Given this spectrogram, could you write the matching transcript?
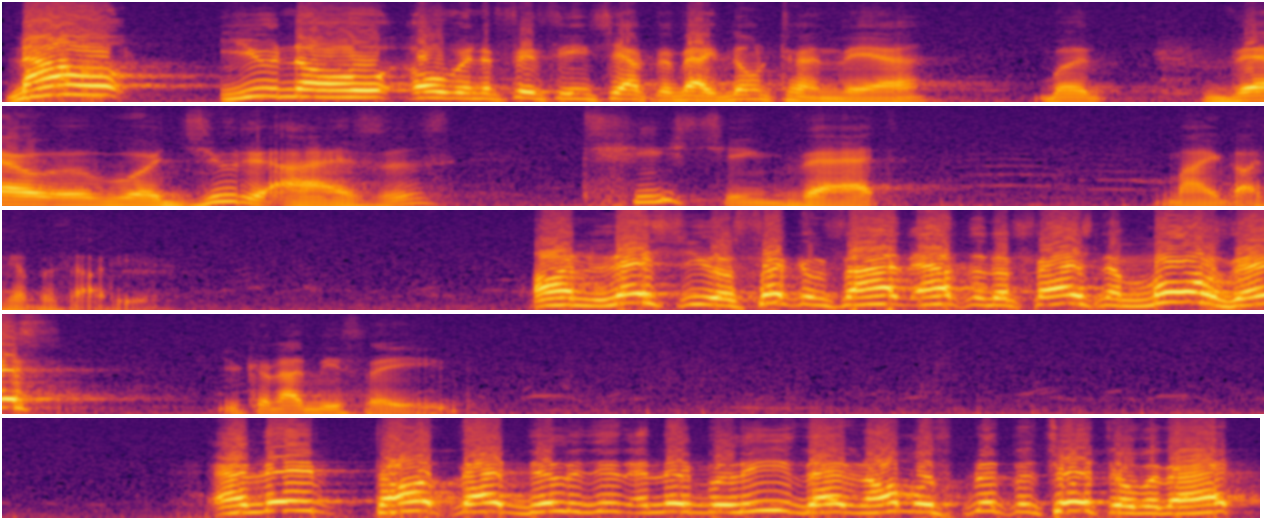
Now, you know, over in the 15th chapter back, don't turn there, but there were Judaizers teaching that, my God, help us out here. Unless you are circumcised after the fashion of Moses, you cannot be saved. And they taught that diligent and they believed that and almost split the church over that.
